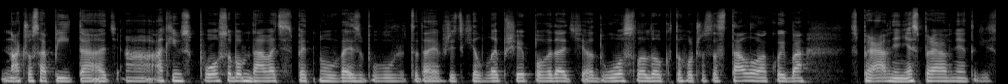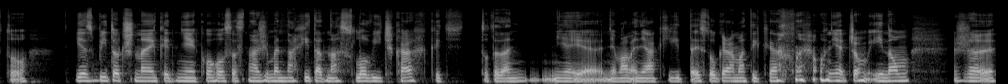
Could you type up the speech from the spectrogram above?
na čo sa pýtať a akým spôsobom dávať spätnú väzbu, že teda je vždy lepšie povedať dôsledok toho, čo sa stalo, ako iba správne, nesprávne. Takisto je zbytočné, keď niekoho sa snažíme nachytať na slovíčkach, keď to teda nie je, nemáme nejaký test o gramatike, ale o niečom inom, že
